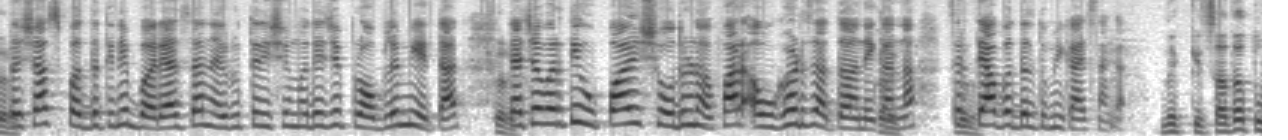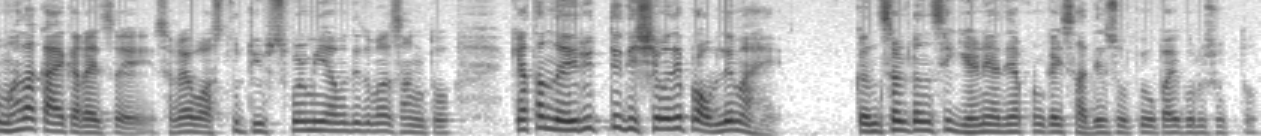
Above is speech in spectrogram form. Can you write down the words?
तशाच पद्धतीने बऱ्याचदा नैऋत्य दिशेमध्ये जे प्रॉब्लेम येतात त्याच्यावरती उपाय शोधणं फार अवघड जातं अनेकांना. सर त्याबद्दल तुम्ही काय सांगा नक्कीच. आता तुम्हाला काय करायचं आहे सगळ्या वास्तू टिप्स पण मी यामध्ये तुम्हाला सांगतो की आता नैऋत्य दिशेमध्ये प्रॉब्लेम आहे. कन्सल्टन्सी घेण्याआधी आपण काही साधे सोपे उपाय करू शकतो.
